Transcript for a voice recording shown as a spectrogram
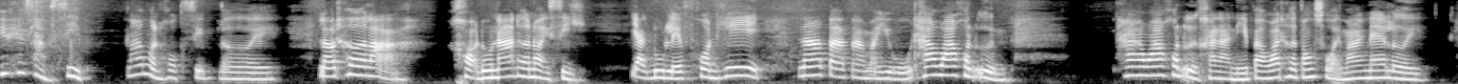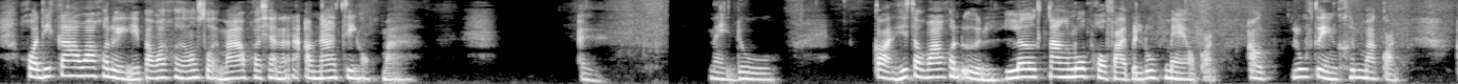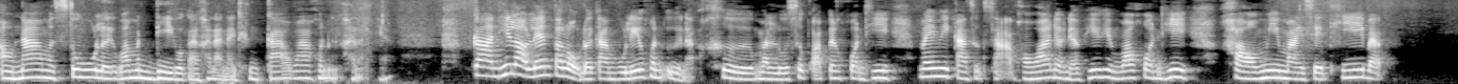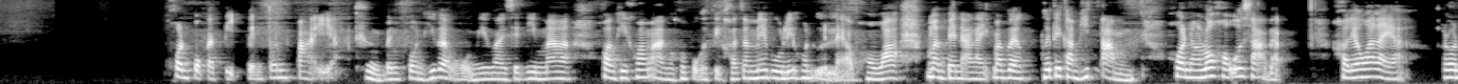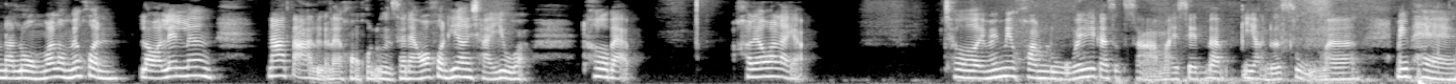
พี่พิมสามสิบหน้าเหมือนหกสิบเลย แล้วเธอล่ะ ขอดูหน้าเธอหน่อยสิ อยากดูเล็บคนที่หน้าตาตามอายุ ถ้าว่าคนอื่น ถ้าว่าคนอื่นขนาดนี้แปลว่าเธอต้องสวยมากแน่เลย คนที่กล้าว่าคนอื่นอย่างนี้แปลว่าเธอต้องสวยมาก เพราะฉะนั้นเอาหน้าจริงออกมา เออ ไหนดู ก่อนที่จะว่าคนอื่น เลิกตั้งรูปโปรไฟล์เป็นรูปแมวก่อน เอารูปตัวเองขึ้นมาก่อน เอาหน้ามาสู้เลยว่ามันดีกว่ากันขนาดไหนถึงกล้าว่าคนอื่นขนาดเนี้ยการที่เราเล่นตลกโดยการบูลลี่คนอื่นอะคือมันรู้สึกว่าเป็นคนที่ไม่มีการศึกษา เพราะว่าเดี๋ยวนี้พี่พิมพ์ว่าคนที่เขามี mindset ที่แบบ คนปกติเป็นต้นไปอะถึงเป็นคนที่แบบโหมี mindset ดีมาก ความคิดความอ่านเป็นคนปกติเขาจะไม่บูลลี่คนอื่นแล้ว เพราะว่ามันเป็นอะไรมันเป็นพฤติกรรมที่ต่ำคนทั้งโลกเขาอุตส่าห์แบบ เขาเรียกว่าอะไรอะ รณรงค์ว่าเราไม่ควรเราเล่นเรื่องหน้าตาหรืออะไรของคนอื่น แสดงว่าคนที่ยังใช้อยู่อะ เธอแบบเขาเรียกว่าอะไรอะเชยไม่มีความรู้ไม่มีการศึกษา mindset แบบอย่างเดอสูงมากไม่แพง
